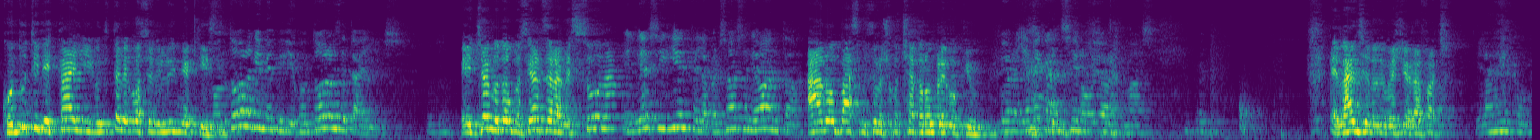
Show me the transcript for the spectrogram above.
Con tutti i dettagli, con tutte le cose che lui mi ha Con chiesto. todo lo que me pidió, con todos los detalles. E il giorno dopo si alza la persona, El día siguiente la persona se levanta. ah no basta, mi sono scocciato, non prego più. Bueno, ya me cansé, no voy a orar más. E l'angelo che faceva la faccia. El ángel como...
